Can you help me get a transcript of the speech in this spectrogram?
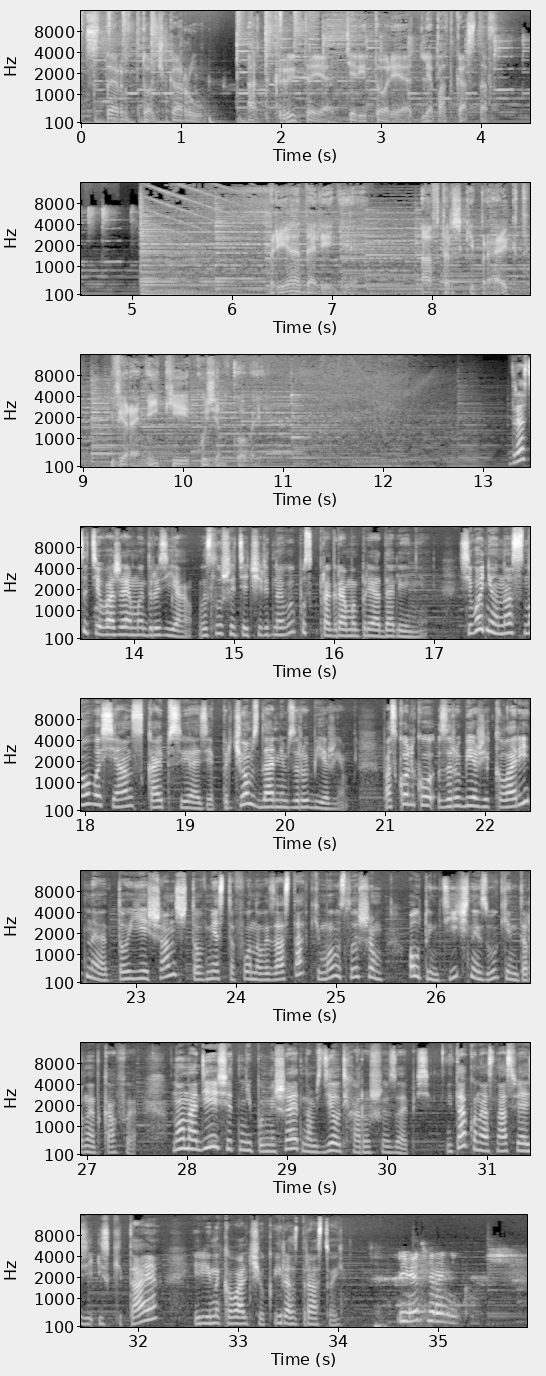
podster.ru Открытая территория для подкастов. Преодоление. Авторский проект Вероники Кузенковой. Здравствуйте, уважаемые друзья! Вы слушаете очередной выпуск программы «Преодоление». Сегодня у нас снова сеанс скайп-связи, причем с дальним зарубежьем. Поскольку зарубежье колоритное, то есть шанс, что вместо фоновой заставки мы услышим аутентичные звуки интернет-кафе. Но, надеюсь, это не помешает нам сделать хорошую запись. Итак, у нас на связи из Китая Ирина Ковальчук. Ира, здравствуй. Привет, Вероника.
